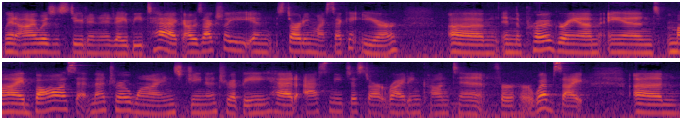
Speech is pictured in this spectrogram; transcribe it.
when I was a student at AB Tech. I was actually in starting my second year. Um, in the program, and my boss at Metro Wines, Gina Trippi, had asked me to start writing content for her website. Um,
